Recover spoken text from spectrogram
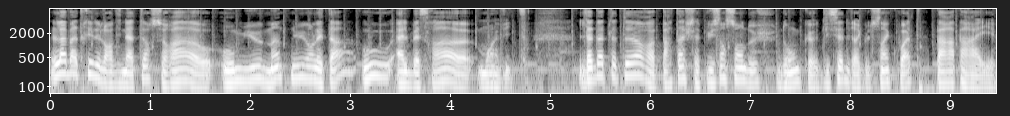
la batterie de l'ordinateur sera au mieux maintenue en l'état ou elle baissera euh, moins vite. L'adaptateur partage sa puissance en deux, donc 17,5 watts par appareil.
